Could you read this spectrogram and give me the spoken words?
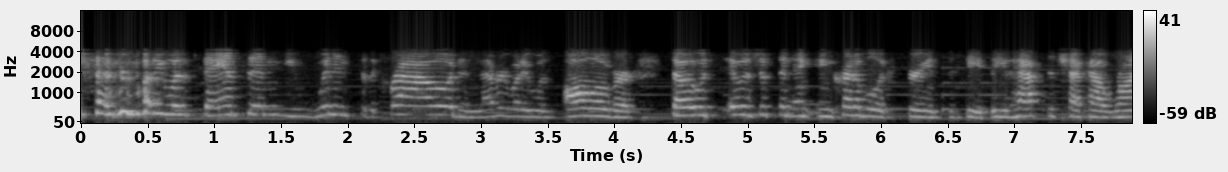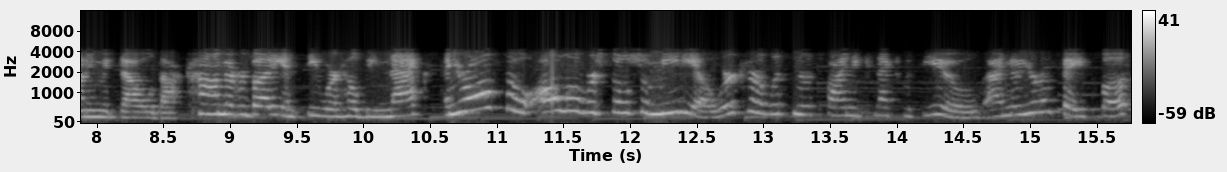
Everybody was dancing. You went into the crowd, and everybody was all over. So it was it was just an incredible experience to see. So you have to check out RonnieMcDowell.com, everybody, and see where he'll be next. And you're also all over social media. Where can our listeners find and connect with you? I know you're on Facebook.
